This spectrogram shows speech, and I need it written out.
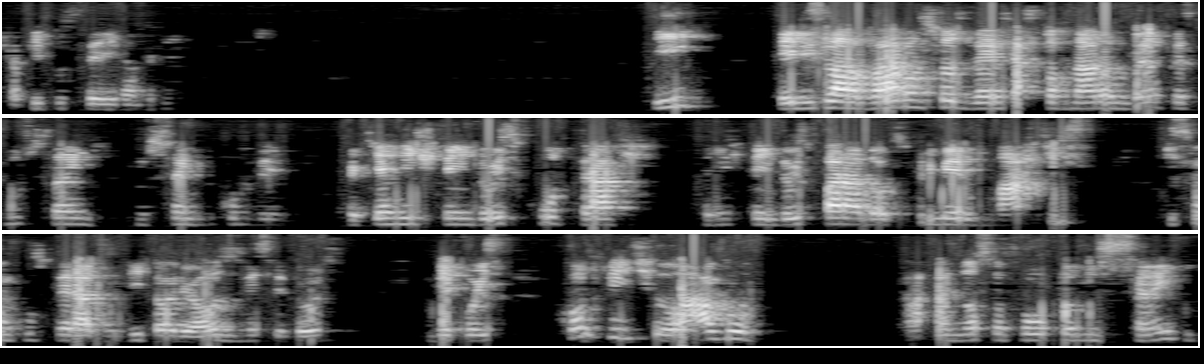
capítulo 6, na verdade. E eles lavaram as suas vestes, as tornaram brancas no sangue, no sangue do Cordeiro. Aqui a gente tem dois contrastes, a gente tem dois paradoxos. Primeiro, mártires que são considerados vitoriosos, vencedores. Depois, quando a gente lava a, a nossa roupa no sangue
